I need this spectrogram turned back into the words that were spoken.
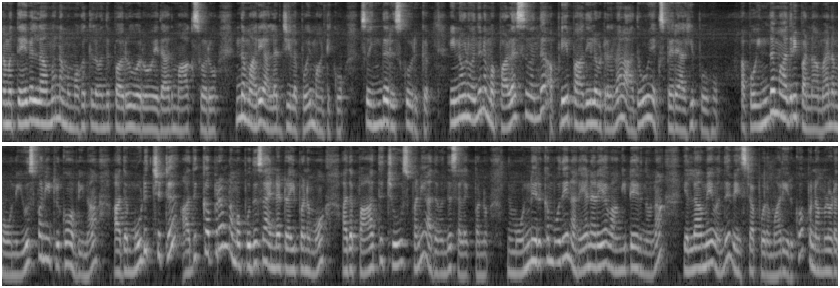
நம்ம தேவையில்லாமல் நம்ம முகத்தில் வந்து பரு வரும் ஏதாவது மார்க்ஸ் வரும் இந்த மாதிரி அலர்ஜியில் போய் மாட்டிக்குவோம். ஸோ இந்த ரிஸ்க்கும் இருக்குது இன்னொன்று வந்து நம்ம பழசு வந்து அப்படியே பாதியில் விட்டுறதுனால அதுவும் எக்ஸ்பைரி ஆகி போகும். அப்போது இந்த மாதிரி பண்ணாமல் நம்ம ஒன்று யூஸ் பண்ணிகிட்ருக்கோம் அப்படின்னா அதை முடிச்சுட்டு அதுக்கப்புறம் நம்ம புதுசாக என்ன ட்ரை பண்ணுமோ அதை பார்த்து சூஸ் பண்ணி அதை வந்து செலக்ட் பண்ணும். நம்ம ஒன்று இருக்கும்போதே நிறைய நிறைய வாங்கிட்டே இருந்தோம்னா எல்லாமே வந்து வேஸ்ட்டாக போகிற மாதிரி இருக்கும். அப்போ நம்மளோட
